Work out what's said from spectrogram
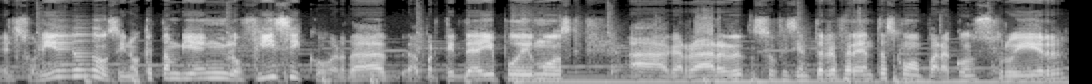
el sonido, sino que también lo físico, ¿verdad? A partir de ahí pudimos agarrar suficientes referentes como para construir,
